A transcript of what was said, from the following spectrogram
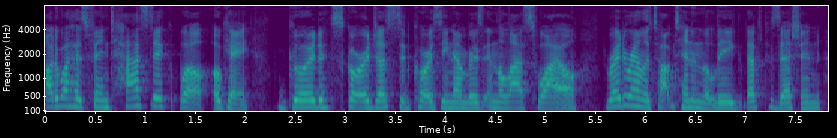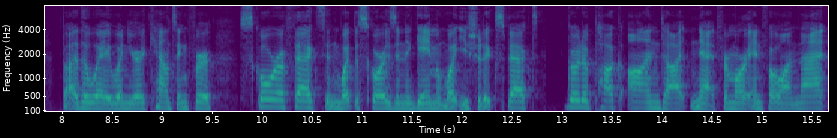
Ottawa has fantastic, well, okay, good score adjusted Corsi numbers in the last while, right around the top 10 in the league. That's possession, by the way, when you're accounting for score effects and what the score is in a game and what you should expect. Go to puckon.net for more info on that.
